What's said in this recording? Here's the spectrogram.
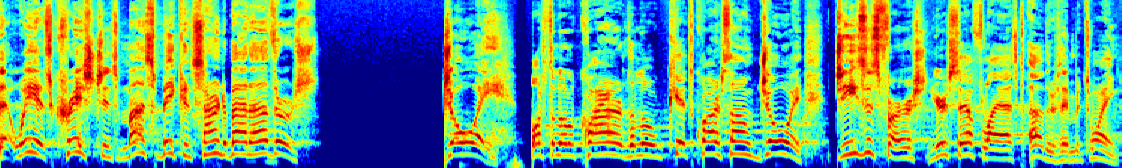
that we as Christians must be concerned about others. Joy. What's the little choir, the little kids' choir song? Joy. Jesus first, yourself last, others in between.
